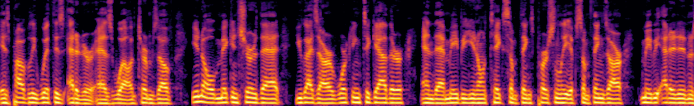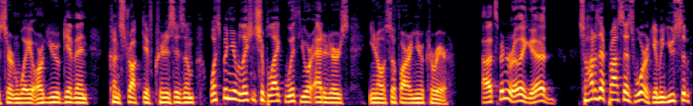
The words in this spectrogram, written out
is probably with his editor as well, in terms of you know making sure that you guys are working together and that maybe you don't take some things personally if some things are maybe edited in a certain way or you're given constructive criticism. What's been your relationship like with your editors, you know, so far in your career? Uh, it's been really good. So how does that process work? I mean, you sub,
